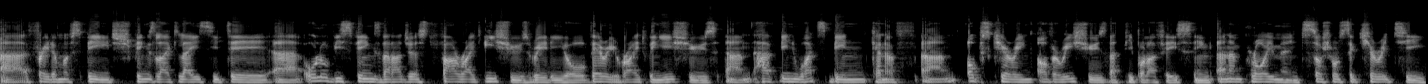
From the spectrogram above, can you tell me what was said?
uh, freedom of speech, things like laïcité. Uh, all of these things that are just far right issues, really, or very right wing issues, um, have been what's been kind of um, obscuring other issues that people are facing unemployment, social security,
